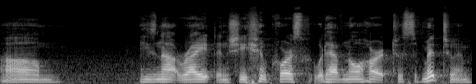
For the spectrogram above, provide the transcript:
um, he's not right, and she, of course, would have no heart to submit to him.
